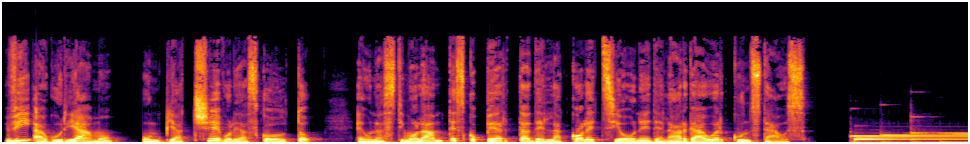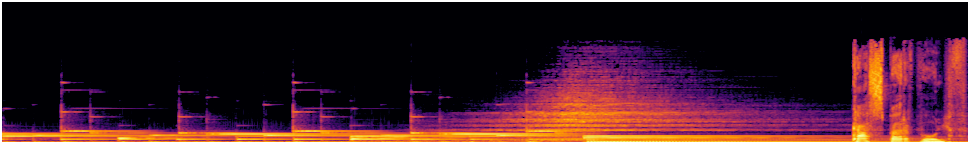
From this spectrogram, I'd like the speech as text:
Vi auguriamo un piacevole ascolto e una stimolante scoperta della collezione dell'Argauer Kunsthaus. Caspar Wolf.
